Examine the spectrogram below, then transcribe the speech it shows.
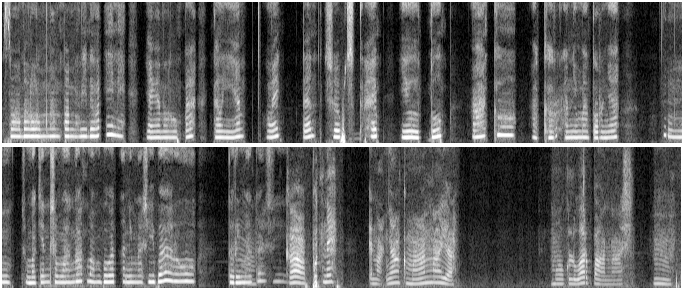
Sebelum nonton video ini, jangan lupa kalian like dan subscribe YouTube aku agar animatornya hmm, semakin semangat membuat animasi baru. Terima Hmm. kasih. Kabut nih. Enaknya ke mana ya? Mau keluar panas. Hmm.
